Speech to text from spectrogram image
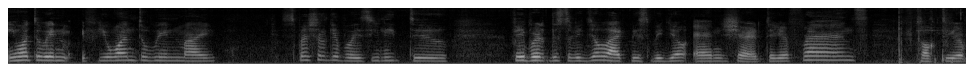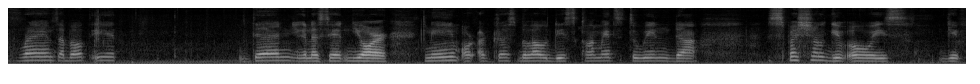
you want to win if you want to win my special giveaways you need to favorite this video like this video and share it to your friends. Talk to your friends about it. Then you're gonna send your name or address below these comments to win the special giveaways gift.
